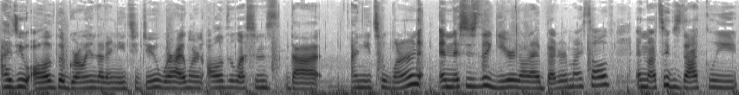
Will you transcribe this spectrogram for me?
I do all of the growing that I need to do, where I learn all of the lessons that I need to learn. And this is the year that I better myself. And that's exactly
